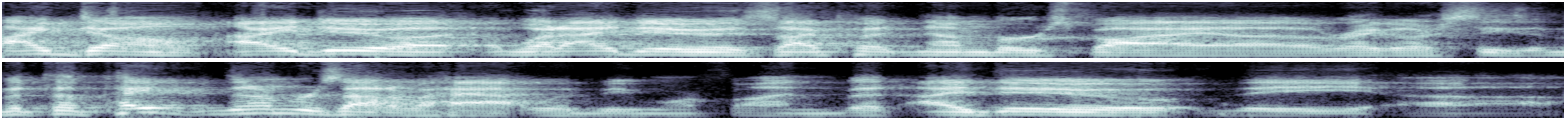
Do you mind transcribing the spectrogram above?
I don't. I do. Uh, what I do is I put numbers by uh, regular season, but the paper the numbers out of a hat would be more fun. But I do the uh,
